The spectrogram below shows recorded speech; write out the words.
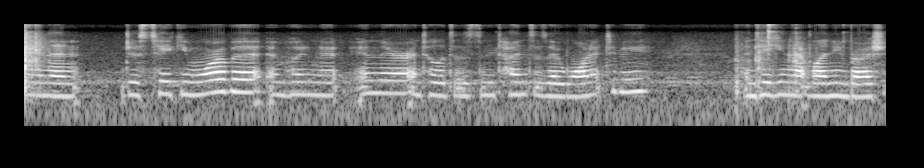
And then just taking more of it and putting it in there until it's as intense as I want it to be and taking that blending brush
